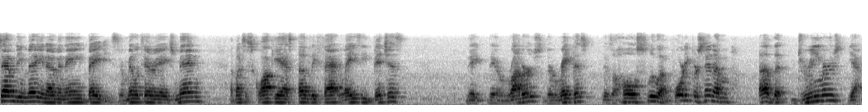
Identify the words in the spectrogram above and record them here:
70 million of them and they ain't babies. They're military aged men, a bunch of squawky ass, ugly, fat, lazy bitches. They, they're robbers, they're rapists. There's a whole slew of them. 40% of them, of the dreamers, yeah,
